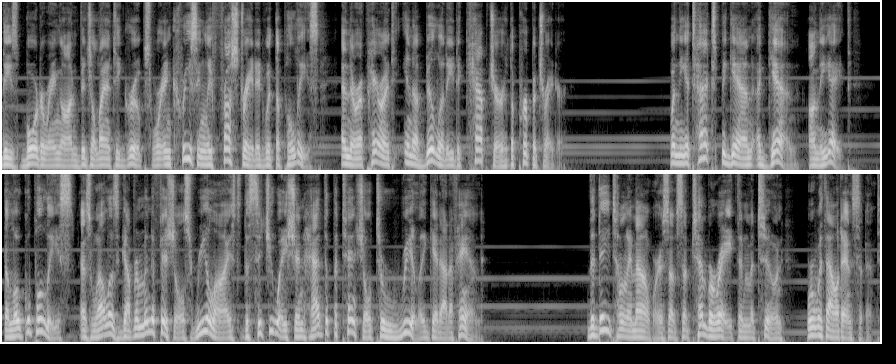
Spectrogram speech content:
these bordering on vigilante groups were increasingly frustrated with the police and their apparent inability to capture the perpetrator. When the attacks began again on the 8th, the local police as well as government officials realized the situation had the potential to really get out of hand. The daytime hours of September 8th in Mattoon were without incident.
